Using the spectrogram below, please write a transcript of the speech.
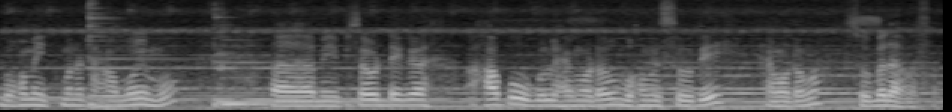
බොහොම ඉක්මනට හමුවමු. මේ පිසෝඩ් එක අහපු උගුල් හැමෝටම බොහොම ස්තුතියි. හැමෝටම සුබ දවසා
